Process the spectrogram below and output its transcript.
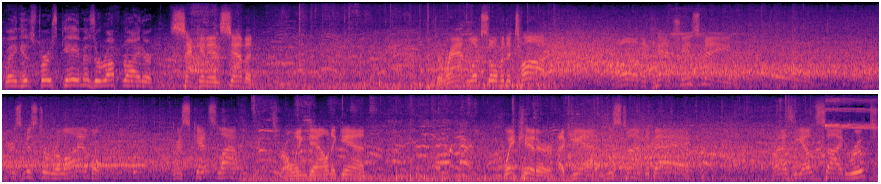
playing his first game as a Rough Rider. Second and seven. Durant looks over the top. Oh, the catch is made. Here's Mr. Reliable. Chris Getzlaff throwing down again. Quick hitter again, this time to Bagg. Tries the outside route.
